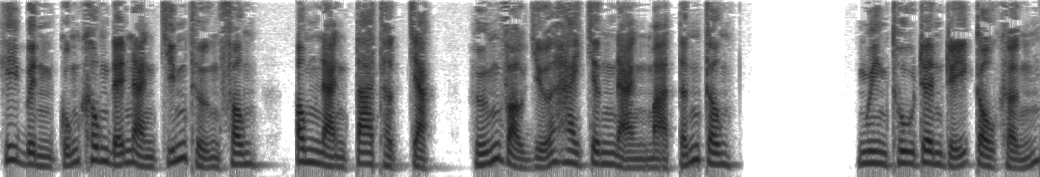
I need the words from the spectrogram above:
Hi Bình cũng không để nàng chiếm thượng phong, ông nàng ta thật chặt, hướng vào giữa hai chân nàng mà tấn công. Nguyên Thu trên rỉ cầu khẩn,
